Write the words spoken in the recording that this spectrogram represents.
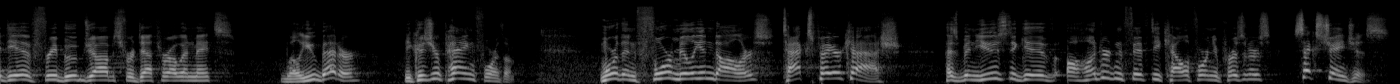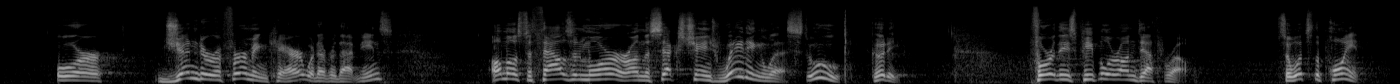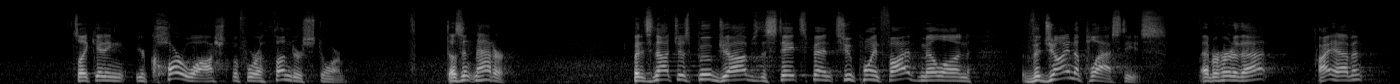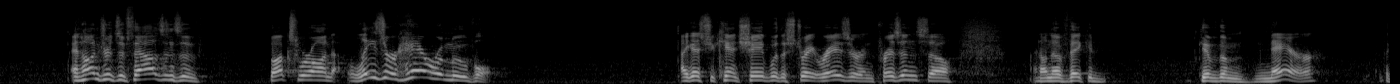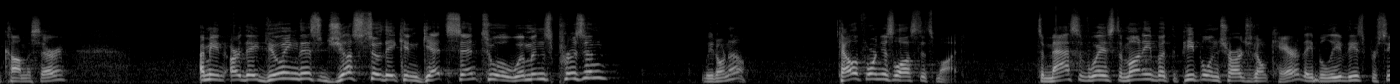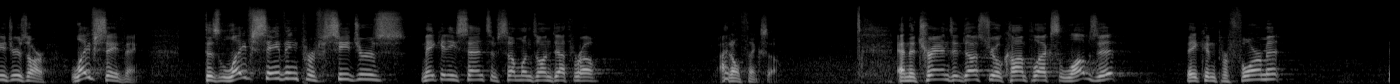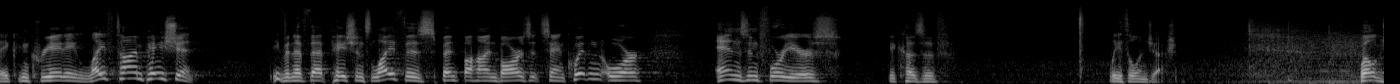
idea of free boob jobs for death row inmates? Well, you better, because you're paying for them. More than $4 million, taxpayer cash, has been used to give 150 California prisoners sex changes or gender affirming care, whatever that means. Almost a thousand more are on the sex change waiting list. Ooh, goody. Four of these people are on death row. So, what's the point? It's like getting your car washed before a thunderstorm. Doesn't matter. But it's not just boob jobs. The state spent 2.5 mil on vaginoplasties. Ever heard of that? I haven't. And hundreds of thousands of bucks were on laser hair removal. I guess you can't shave with a straight razor in prison, so I don't know if they could give them Nair at the commissary. I mean, are they doing this just so they can get sent to a women's prison? We don't know. California's lost its mind. It's a massive waste of money, but the people in charge don't care. They believe these procedures are life saving. Does life saving procedures make any sense if someone's on death row? I don't think so. And the trans industrial complex loves it. They can perform it, they can create a lifetime patient, even if that patient's life is spent behind bars at San Quentin or ends in four years because of lethal injection. Well,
